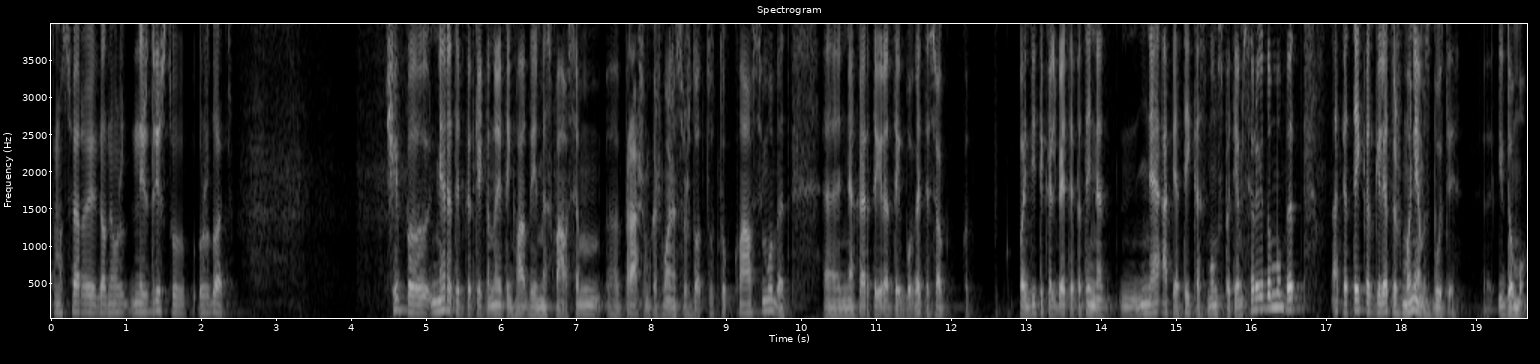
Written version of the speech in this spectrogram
atmosferai gal neuž, neišdrįstų užduoti. Šiaip e, nėra taip, kad kiekvienoje tinkladai mes klausim, e, prašom, kad žmonės užduotų tų klausimų, bet e, nekartai yra tai buvę, tiesiog bandyti kalbėti apie tai ne, ne apie tai, kas mums patiems yra įdomu, bet apie tai, kas galėtų žmonėms būti įdomu.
